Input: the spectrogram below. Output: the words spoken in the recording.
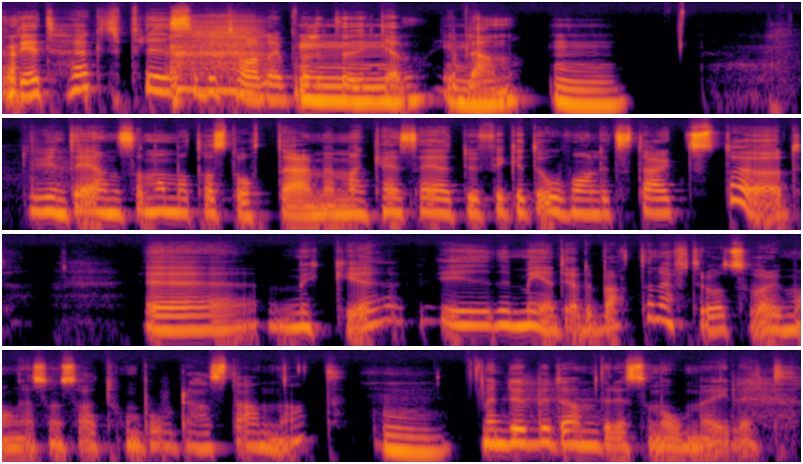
det är ett högt pris att betala i politiken mm, ibland. Mm, mm. Du är inte ensam om att ha stått där, men man kan säga att du fick ett ovanligt starkt stöd Eh, mycket i mediedebatten efteråt så var det många som sa att hon borde ha stannat. Mm. Men du bedömde det som omöjligt.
